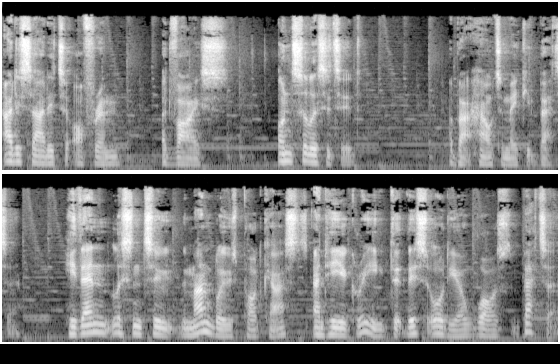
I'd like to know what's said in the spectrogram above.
I decided to offer him advice, unsolicited, about how to make it better. He then listened to the Man Blues podcast and he agreed that this audio was better.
